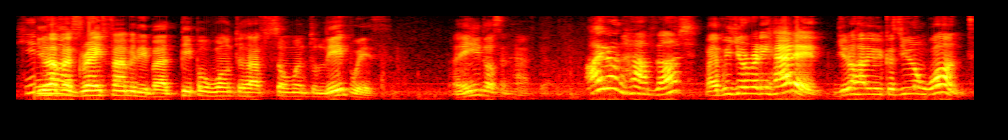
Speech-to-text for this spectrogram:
He you have a great family, but people want to have someone to live with, and he doesn't have that. I don't have that. But you already had it. You don't have it because you don't want.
